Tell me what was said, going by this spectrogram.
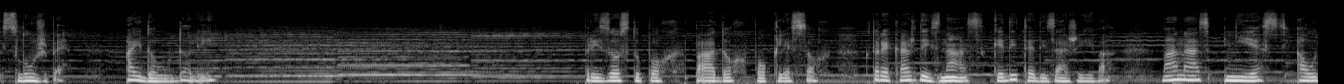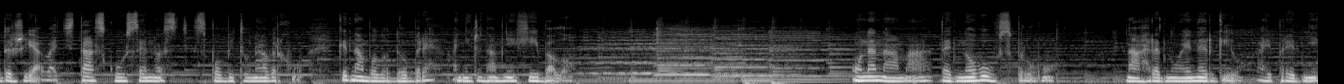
službe, aj do údolí. Pri zostupoch, pádoch, poklesoch, ktoré každý z nás kedy tedy zažíva. Má nás niesť a udržiavať tá skúsenosť z pobytu na vrchu, keď nám bolo dobre a nič nám nechýbalo. Ona nám má dať novú vzpruhu, náhradnú energiu aj pre dni,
